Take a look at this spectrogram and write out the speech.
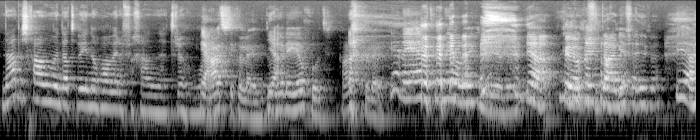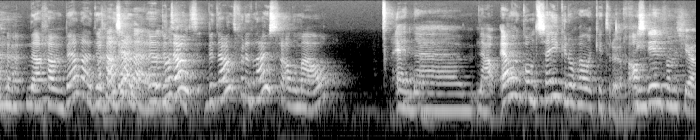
nabeschouwen dat we je nog wel weer even gaan eh, terug horen. Ja, hartstikke leuk. Dat doen Ja. jullie heel goed. Hartstikke leuk. Ja, nee, echt heel leuk dat jullie doen. Ja, kun je ook even grapje. geven. Ja. Nou, gaan we bellen. Dit gaan hem. bellen. Bedankt, bedankt voor het luisteren allemaal. En ehm, nou, Ellen komt zeker nog wel een keer terug. Als Vriendin van de show.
